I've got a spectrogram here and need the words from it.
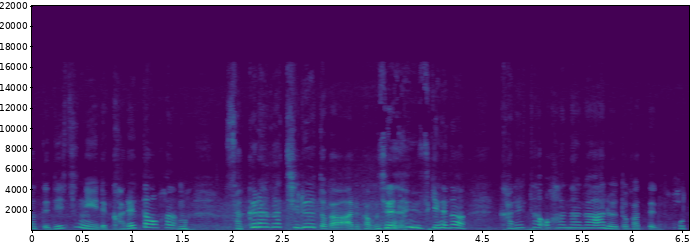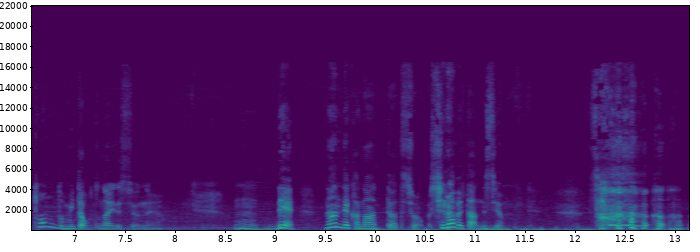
だってディズニーで枯れたお花、まあ、桜が散るとかあるかもしれないんですけれど枯れたお花があるとかってほとんど見たことないですよね。うん、でなんでかなって私は調べたんですよ。そう。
